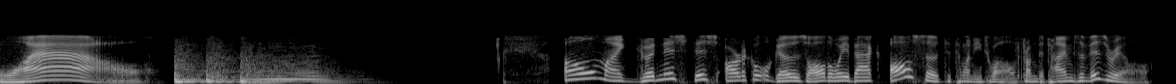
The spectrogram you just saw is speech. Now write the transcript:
Wow. Oh my goodness, this article goes all the way back also to 2012 from the Times of Israel.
